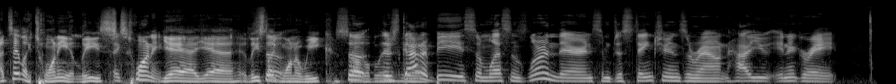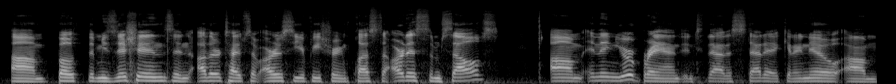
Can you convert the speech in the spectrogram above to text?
I'd say like twenty at least. Like 20? Yeah, yeah, at least So- like one a week. So probably. there's got to yeah. be some lessons learned there and some distinctions around how you integrate um, both the musicians and other types of artists you're featuring, plus the artists themselves, um, and then your brand into that aesthetic. And I know, um,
